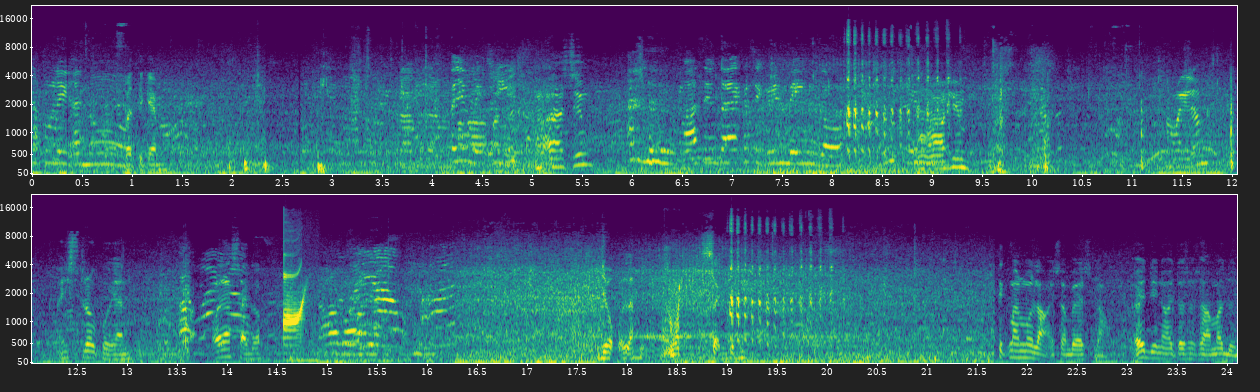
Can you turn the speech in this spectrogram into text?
nakulay ano. Patikem. Ito yung may cheese. Ang asim. Yung talaga kasi green mango. Ang asim. Okay lang. Ay, straw po yan. Wala sago. Joke lang. Sago. Tikman mo lang, isang beses lang. Eh, di na kita sasama dun.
